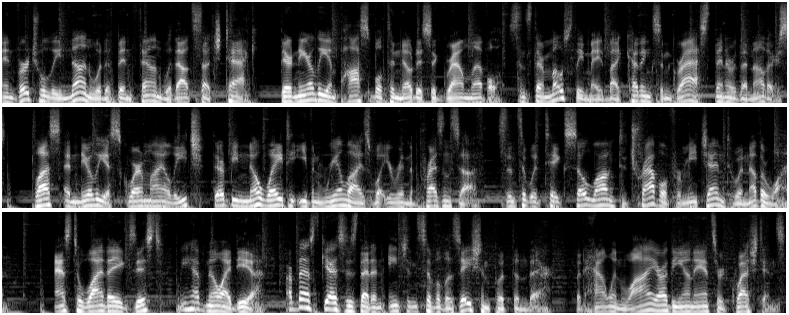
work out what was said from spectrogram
and virtually none would have been found without such tech. They're nearly impossible to notice at ground level, since they're mostly made by cutting some grass thinner than others. Plus, at nearly a square mile each, there'd be no way to even realize what you're in the presence of, since it would take so long to travel from each end to another one. As to why they exist, we have no idea. Our best guess is that an ancient civilization put them there, but how and why are the unanswered questions.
